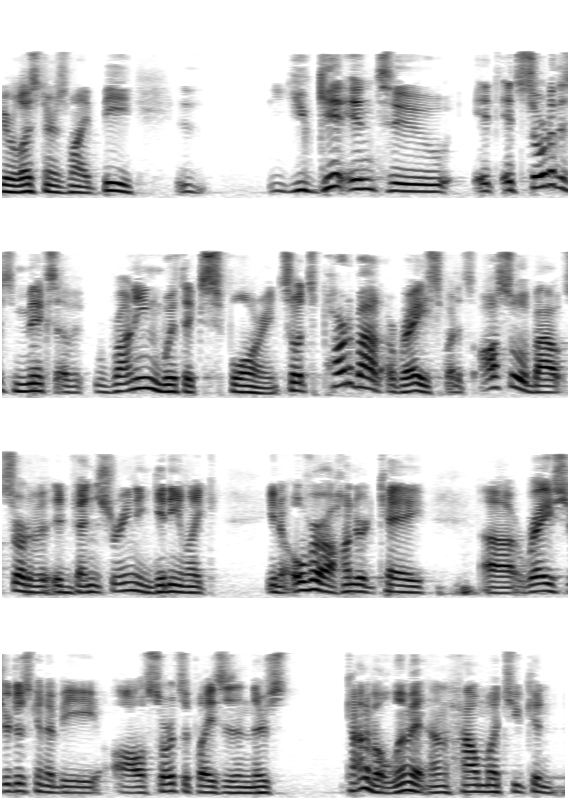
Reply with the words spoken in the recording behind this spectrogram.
your listeners might be, you get into it, it's sort of this mix of running with exploring. So it's part about a race, but it's also about sort of adventuring and getting like you know, over a 100k uh, race, you're just going to be all sorts of places, and there's kind of a limit on how much you can,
